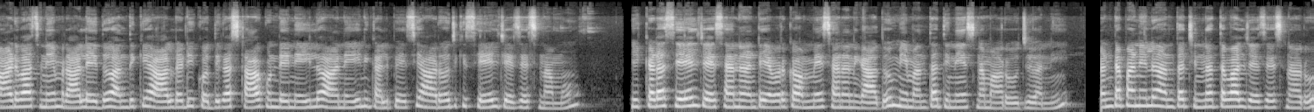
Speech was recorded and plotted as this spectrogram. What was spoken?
మాడివాసన ఏం రాలేదు. అందుకే ఆల్రెడీ కొద్దిగా స్టాక్ ఉండే నెయ్యిలో ఆ నెయ్యిని కలిపేసి ఆ రోజుకి సేల్ చేసేసినాము. ఇక్కడ సేల్ చేశాను అంటే ఎవరికో అమ్మేశానని కాదు మేమంతా తినేసినాం ఆ రోజు అని. వంట పనిలో అంతా చిన్నత్త వాళ్ళు చేసేసినారు.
